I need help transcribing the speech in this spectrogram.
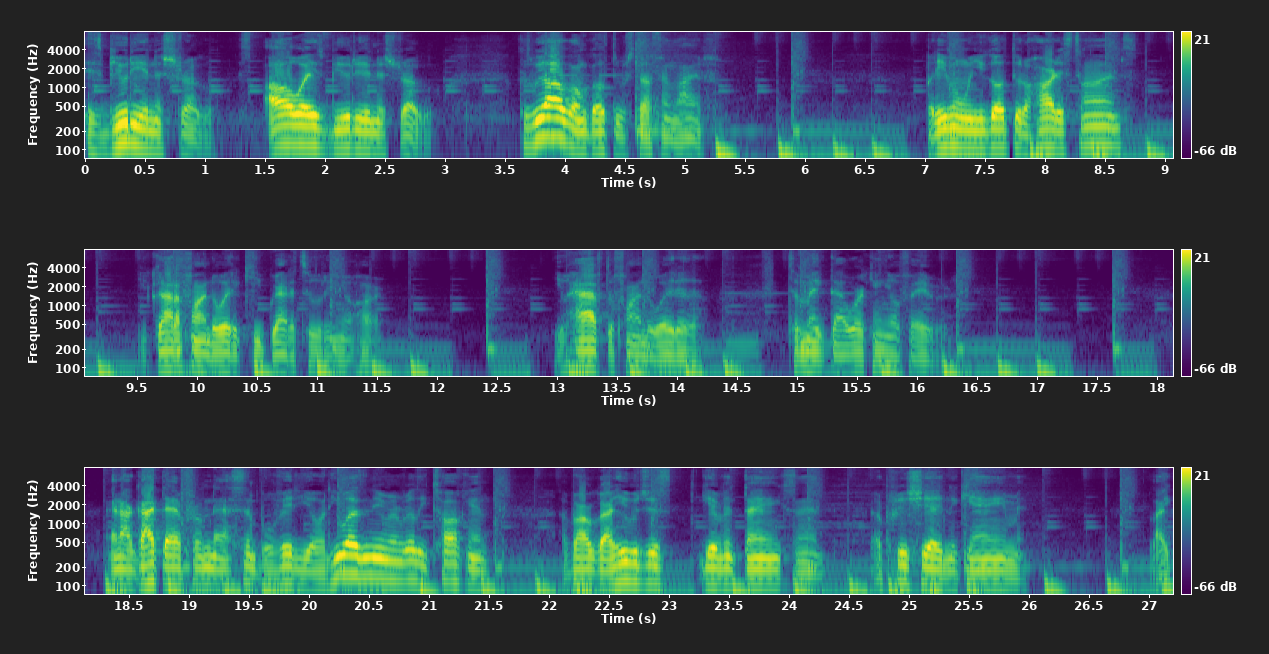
it's beauty in the struggle. It's always beauty in the struggle. Cause we all gonna go through stuff in life. But even when you go through the hardest times, you got to find a way to keep gratitude in your heart. You have to find a way to to make that work in your favor. And I got that from that simple video and he wasn't even really talking about God. He was just giving thanks and appreciating the game. And like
